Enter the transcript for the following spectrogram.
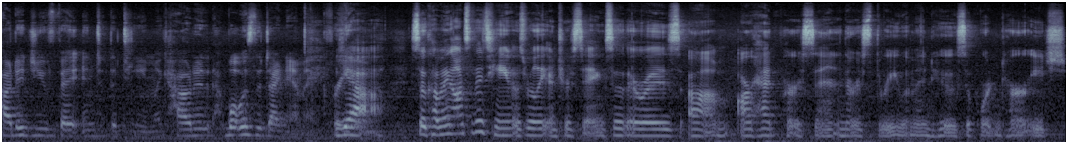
how did you fit into the team? Like, how did, what was the dynamic for you? yeah so coming onto the team it was really interesting so there was um, our head person and there was three women who supported her each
